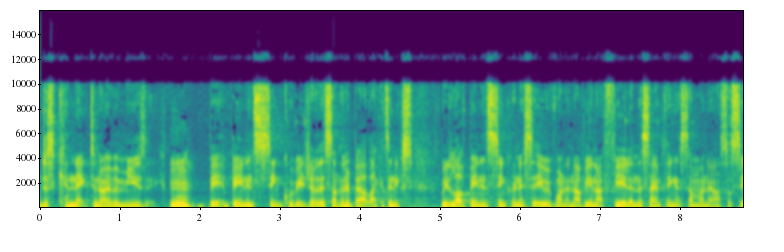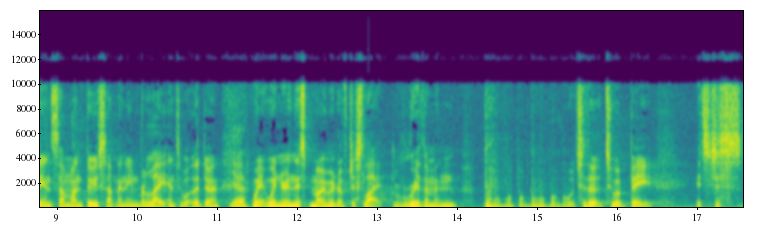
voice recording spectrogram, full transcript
just connecting over music, Mm. be, being in sync with each other. There's something about like it's an ex- we love being in synchronicity with one another. You know, feeling the same thing as someone else, or seeing someone do something and relating to what they're doing. Yeah. When, when you're in this moment of just like rhythm and to the to a beat, it's just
